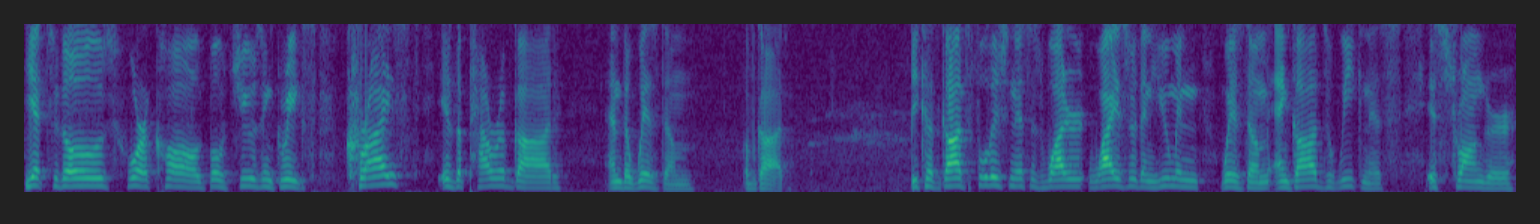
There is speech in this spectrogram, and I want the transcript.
Yet to those who are called, both Jews and Greeks, Christ is the power of God and the wisdom of God. Because God's foolishness is wiser than human wisdom, and God's weakness is stronger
